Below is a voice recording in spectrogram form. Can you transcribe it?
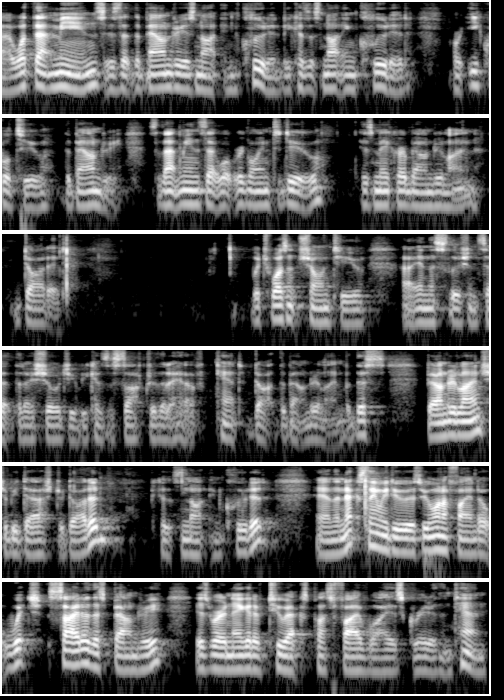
Uh, what that means is that the boundary is not included because it's not included or equal to the boundary. So that means that what we're going to do is make our boundary line dotted which wasn't shown to you uh, in the solution set that I showed you because the software that I have can't dot the boundary line. But this boundary line should be dashed or dotted because it's not included. And the next thing we do is we want to find out which side of this boundary is where negative 2x plus 5y is greater than 10.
